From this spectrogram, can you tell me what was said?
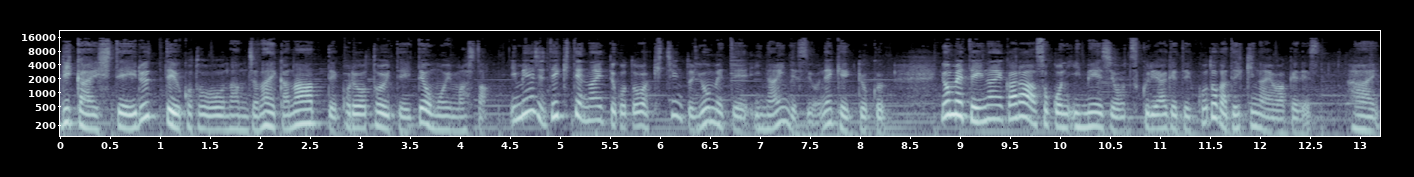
理解しているっていうことなんじゃないかなってこれを解いていて思いました。イメージできてないってことはきちんと読めていないんですよね結局。読めていないからそこにイメージを作り上げていくことができないわけです。はい。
